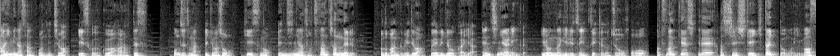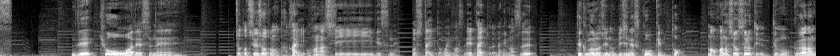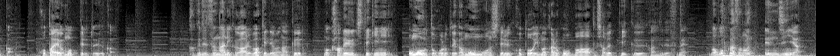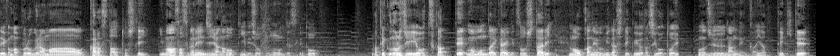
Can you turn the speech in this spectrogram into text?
はい、皆さんこんにちは。キースこと桑原です。本日もやっていきましょう。キースのエンジニア雑談チャンネル。この番組では、ウェブ業界やエンジニアリング、いろんな技術についての情報を雑談形式で発信していきたいと思います。で、今日はですね、ちょっと抽象度の高いお話ですね、をしたいと思います。えタイトルになります。テクノロジーのビジネス貢献とはまあお話をすると言っても、僕がなんか答えを持ってるというか、確実何かがあるわけではなく、もう壁打ち的に思うところというか、悶々してることを今からこうバーっと喋っていく感じですね。まあ僕はそのエンジニアというかまあプログラマーからスタートして、今はさすがにエンジニア名乗っていいでしょうと思うんですけど、まあテクノロジーを使ってまあ問題解決をしたり、まあお金を生み出していくような仕事をこの十何年間やってきて、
